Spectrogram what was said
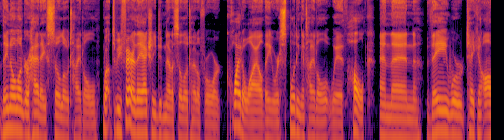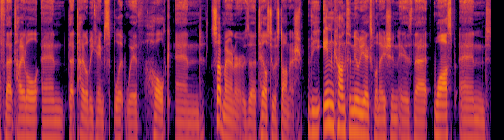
they no longer had a solo title. Well, to be fair, they actually didn't have a solo title for quite a while. They were splitting a title with Hulk, and then they were taken off that title, and that title became split with Hulk and Submariner. It was a Tales to Astonish. The in continuity explanation is that Wasp and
